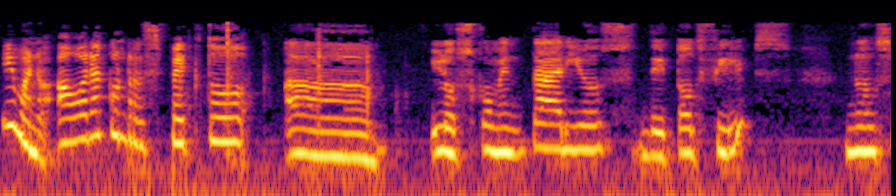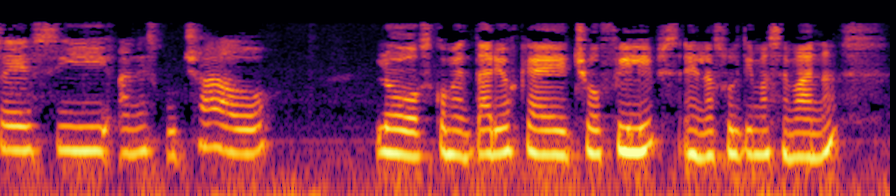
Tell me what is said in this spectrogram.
Y bueno, ahora con respecto a los comentarios de Todd Phillips, no sé si han escuchado los comentarios que ha hecho Phillips en las últimas semanas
